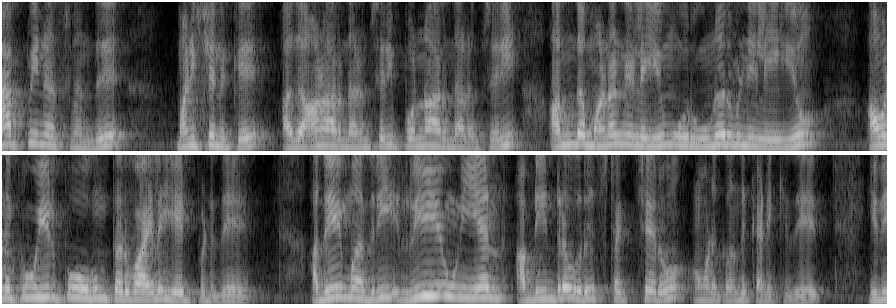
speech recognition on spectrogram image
ஹாப்பினஸ் வந்து மனுஷனுக்கு அது ஆணாக இருந்தாலும் சரி பொண்ணாக இருந்தாலும் சரி அந்த மனநிலையும் ஒரு உணர்வு நிலையையும் அவனுக்கு உயிர் போகும் தருவாயில் ஏற்படுது. அதே மாதிரி ரீயூனியன் அப்படின்ற ஒரு ஸ்ட்ரக்சரும் அவனுக்கு வந்து கிடைக்குது. இது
